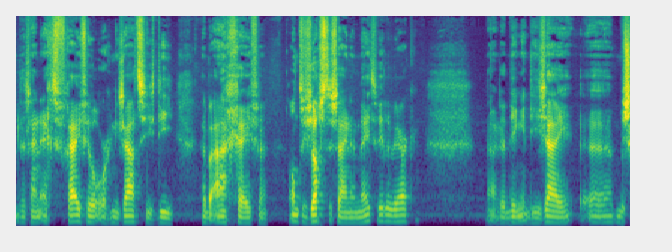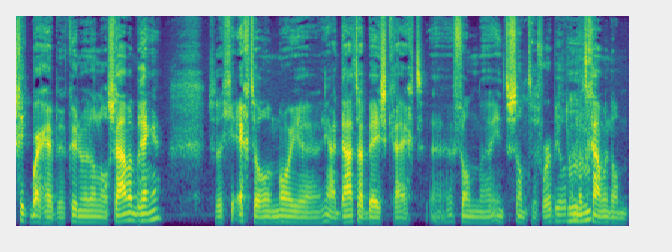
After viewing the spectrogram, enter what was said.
er zijn echt vrij veel organisaties die hebben aangegeven enthousiast te zijn en mee te willen werken. Nou, de dingen die zij beschikbaar hebben, kunnen we dan al samenbrengen. Zodat je echt wel een mooie ja, database krijgt eh, van eh, interessante voorbeelden. Dat Mhm. gaan we dan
